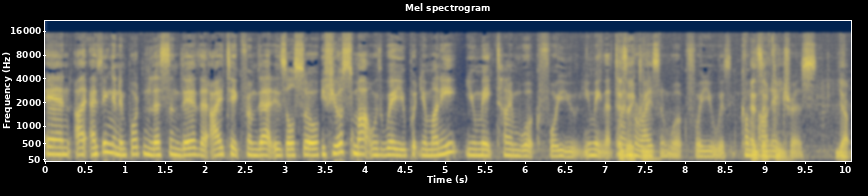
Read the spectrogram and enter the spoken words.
And I, I think an important lesson there that I take from that is also if you're smart with where you put your money, you make time work for you. You make that time Exactly. horizon work for you with compound Exactly. interest. Yep.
